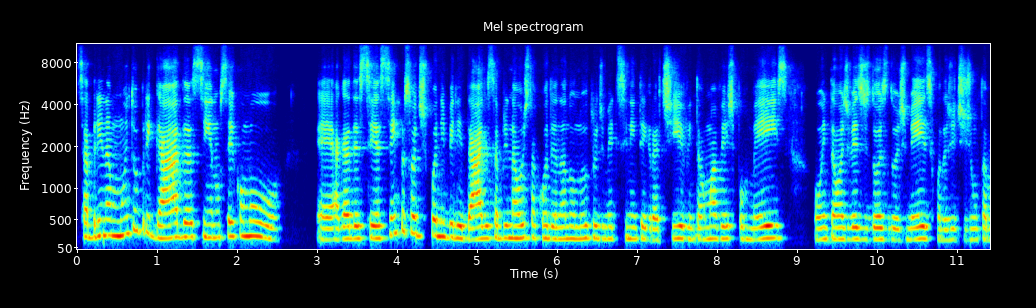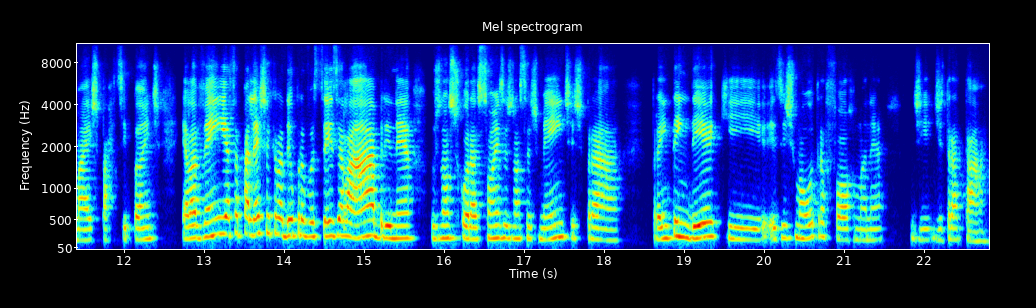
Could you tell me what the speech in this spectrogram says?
Sabrina, muito obrigada, assim, eu não sei como é, agradecer sempre a sua disponibilidade. A Sabrina hoje está coordenando um núcleo de medicina integrativa, então uma vez por mês, ou então às vezes dois, dois meses, quando a gente junta mais participantes, ela vem e essa palestra que ela deu para vocês, ela abre né, os nossos corações, as nossas mentes para entender que existe uma outra forma né, de, de tratar,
